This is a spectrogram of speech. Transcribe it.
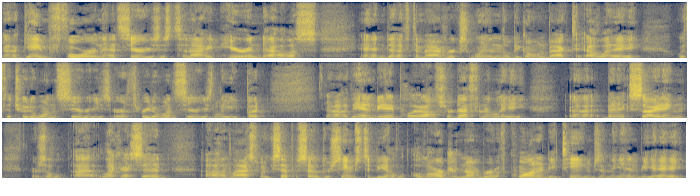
Uh, game four in that series is tonight here in Dallas, and uh, if the Mavericks win, they'll be going back to LA with a two to one series or a three to one series lead. But uh, the NBA playoffs are definitely uh, been exciting. There's a uh, like I said uh, in last week's episode, there seems to be a, a, larger number of quantity teams in the NBA,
